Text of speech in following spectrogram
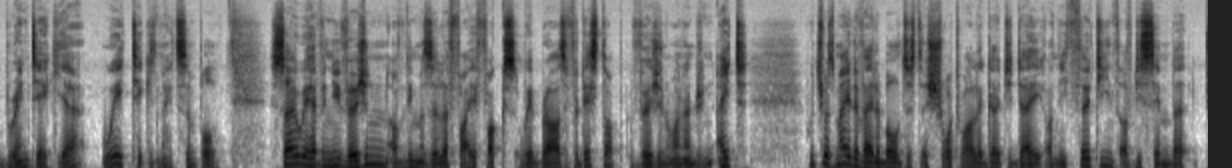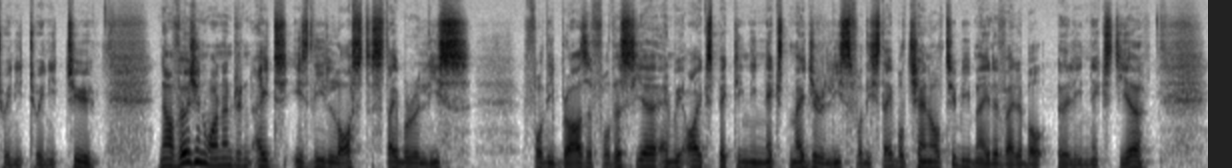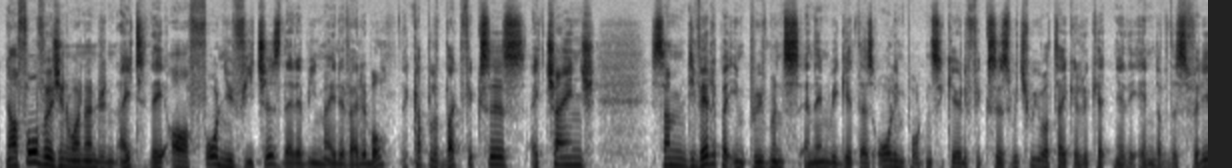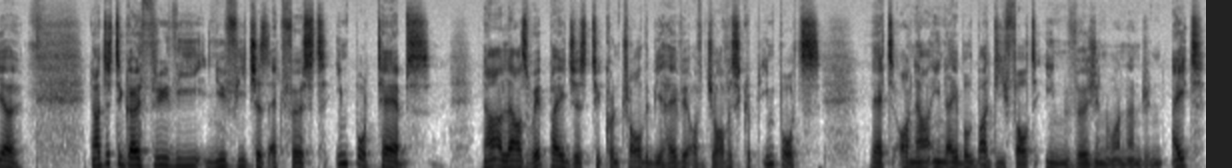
Brentech here, where tech is made simple. So we have a new version of the Mozilla Firefox web browser for desktop, version 108, which was made available just a short while ago today on the 13th of December 2022. Now version 108 is the last stable release for the browser for this year, and we are expecting the next major release for the stable channel to be made available early next year. Now, for version 108, there are four new features that have been made available a couple of bug fixes, a change, some developer improvements, and then we get those all important security fixes, which we will take a look at near the end of this video. Now, just to go through the new features at first, import maps now allows web pages to control the behavior of JavaScript imports that are now enabled by default in version 108.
